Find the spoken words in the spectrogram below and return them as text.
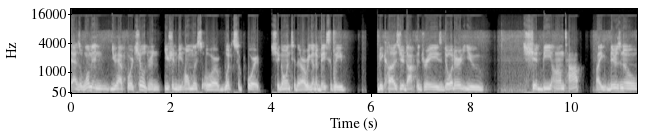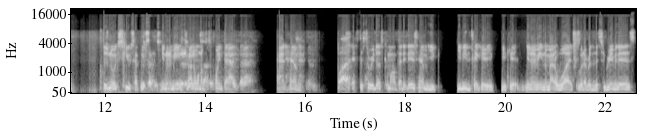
as a woman, you have four children, you shouldn't be homeless, or what support should go into there? Are we going to basically, because you're Dr. Dre's daughter, you should be on top? Like there's no, there's no excuse at this point. You know what I mean? So I don't want to point that at him. But if the story does come out that it is him, you you need to take care of your, your kid. You know what I mean? No matter what, whatever the disagreement is,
